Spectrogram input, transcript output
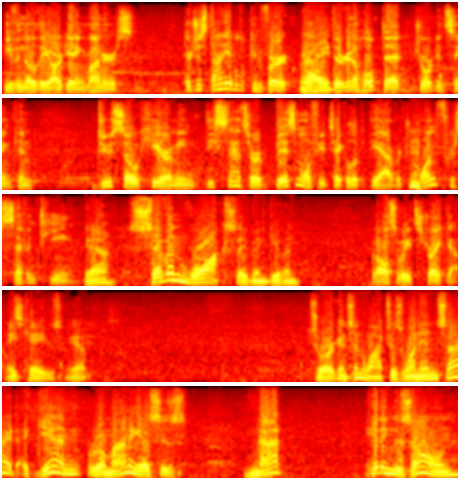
even though they are getting runners, they're just not able to convert. Right. They're going to hope that Jorgensen can do so here. I mean, these stats are abysmal if you take a look at the average. Hmm. One for 17, Yeah. Seven walks they've been given. But also eight strikeouts. Eight Ks, yep. Jorgensen watches one inside. Again, Romanius is not hitting the zone.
